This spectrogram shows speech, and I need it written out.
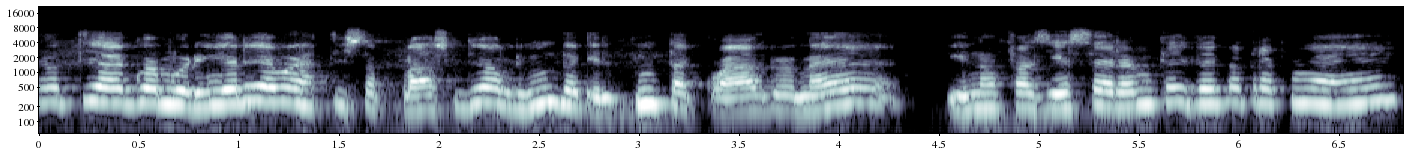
O Tiago Amorim, ele é um artista plástico de Olinda, ele pinta quadro, né? e não fazia cerâmica e veio para Tracunhaém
